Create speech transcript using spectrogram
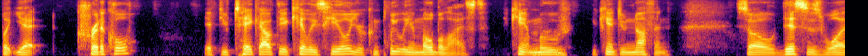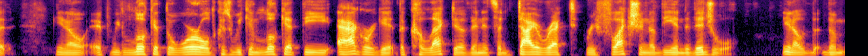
but yet critical. If you take out the Achilles heel, you're completely immobilized. You can't Mhm. move. You can't do nothing. So this is what you know. If we look at the world, because we can look at the aggregate, the collective, and it's a direct reflection of the individual. You know, the the,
